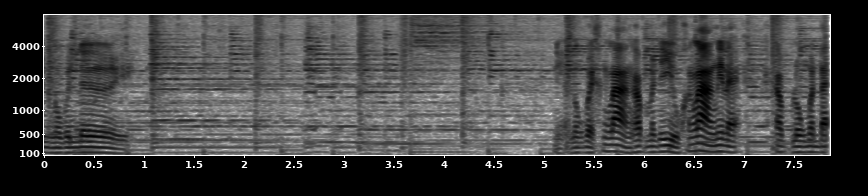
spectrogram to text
ิ่งลงไปเลยเนี่ยลงไปข้างล่างครับ มันจะอยู่ข้างล่างนี่แหละนะครับลงบันได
